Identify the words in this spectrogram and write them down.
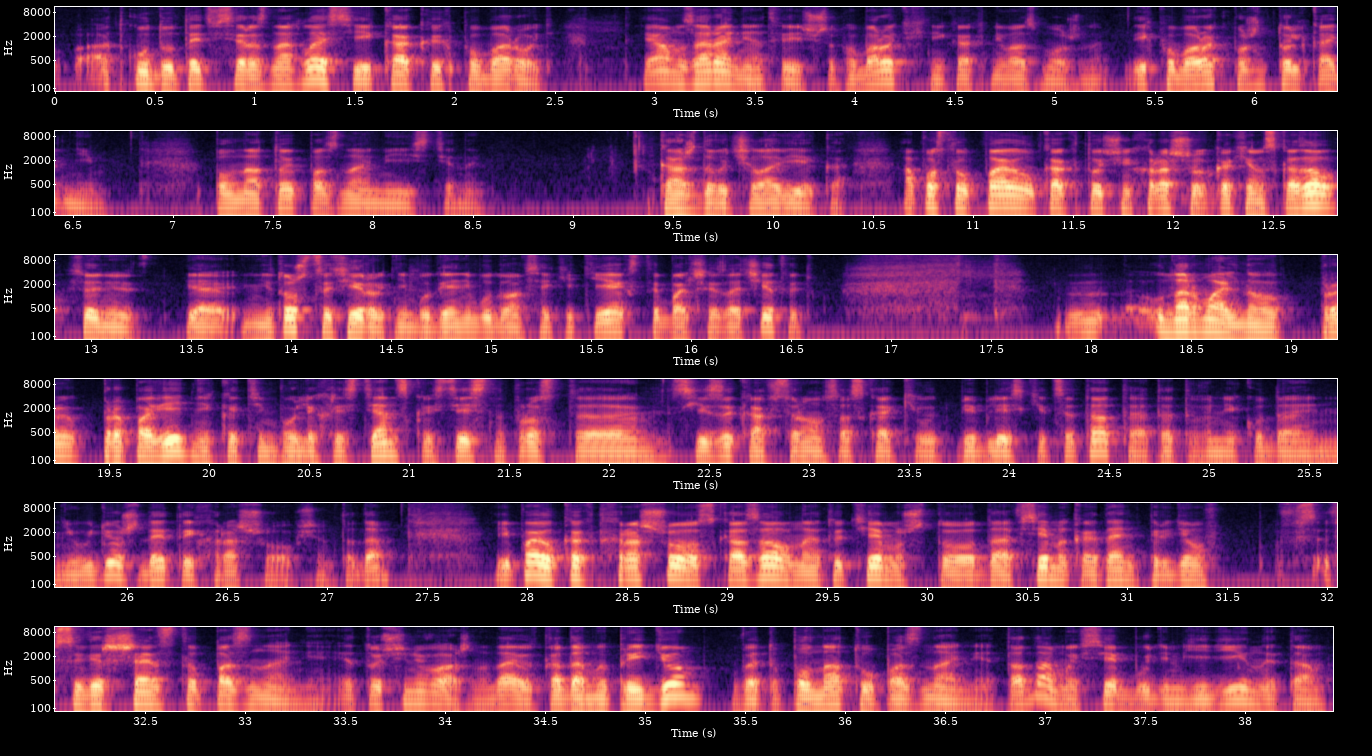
откуда вот эти все разногласия и как их побороть. Я вам заранее отвечу, что побороть их никак невозможно. Их побороть можно только одним – полнотой познания истины каждого человека. Апостол Павел как-то очень хорошо, как я вам сказал, сегодня я не то что цитировать не буду, я не буду вам всякие тексты большие зачитывать. У нормального проповедника, тем более христианского, естественно, просто с языка все равно соскакивают библейские цитаты, от этого никуда не уйдешь, да это и хорошо, в общем-то, да. И Павел как-то хорошо сказал на эту тему, что да, все мы когда-нибудь придем в в совершенство познания. Это очень важно. Да? И вот когда мы придем в эту полноту познания, тогда мы все будем едины, там,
